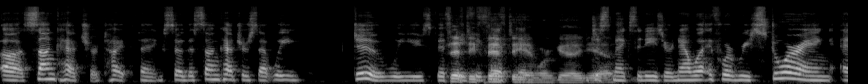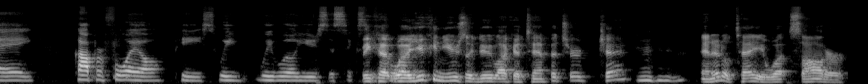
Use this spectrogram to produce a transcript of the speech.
uh, sun catcher type thing. So the sun catchers that we do, we use 50 50 50 and we're good yeah just makes it easier. Now, if we're restoring a copper foil piece, we we will use the 60. because well you can usually do like a temperature check Mhm. and it'll tell you what solder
